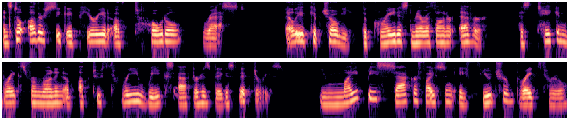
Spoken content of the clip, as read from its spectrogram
And still others seek a period of total rest. Eliud Kipchoge, the greatest marathoner ever, has taken breaks from running of up to three weeks after his biggest victories. You might be sacrificing a future breakthrough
